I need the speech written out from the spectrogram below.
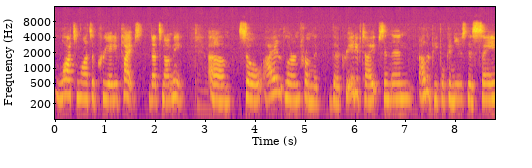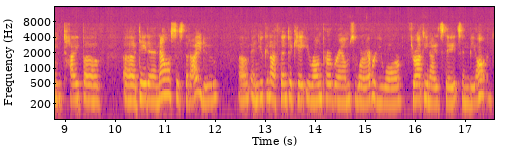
lots and lots of creative types. That's not me. Mm-hmm. Um, so I learned from the, the creative types, and then other people can use this same type of uh, data analysis that I do. Um, and you can authenticate your own programs wherever you are throughout the United States and beyond.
